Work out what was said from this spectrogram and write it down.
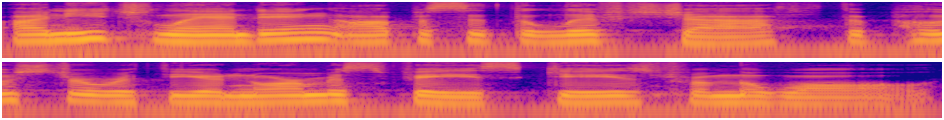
On each landing, opposite the lift shaft, the poster with the enormous face gazed from the wall.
